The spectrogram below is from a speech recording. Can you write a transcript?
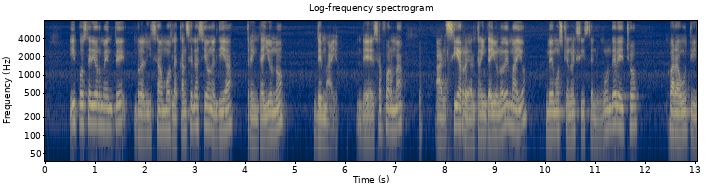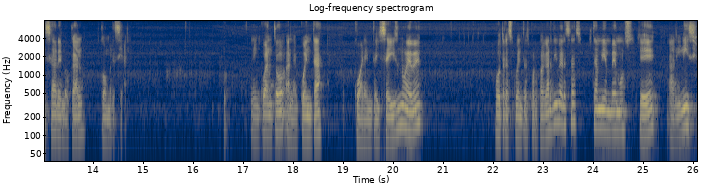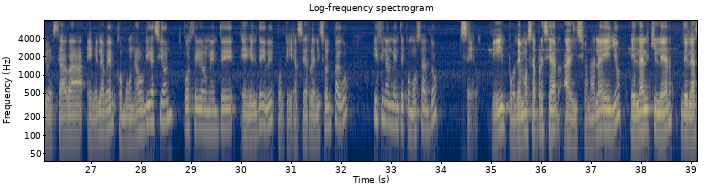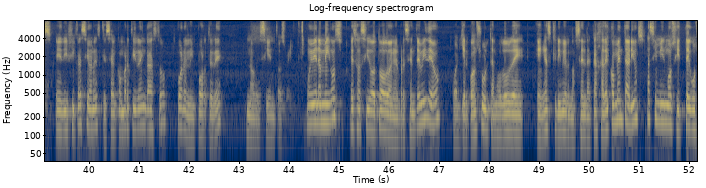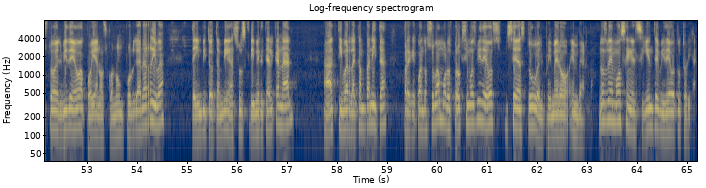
y posteriormente realizamos la cancelación el día 31 de mayo. De esa forma, al cierre al 31 de mayo, vemos que no existe ningún derecho para utilizar el local comercial. En cuanto a la cuenta 469, otras cuentas por pagar diversas, también vemos que al inicio estaba en el haber como una obligación, posteriormente en el debe porque ya se realizó el pago y finalmente como saldo cero. Y podemos apreciar adicional a ello el alquiler de las edificaciones que se ha convertido en gasto por el importe de 920. Muy bien amigos, eso ha sido todo en el presente video. Cualquier consulta no duden en escribirnos en la caja de comentarios. Asimismo, si te gustó el video, apóyanos con un pulgar arriba. Te invito también a suscribirte al canal, a activar la campanita para que cuando subamos los próximos videos seas tú el primero en verlo. Nos vemos en el siguiente video tutorial.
